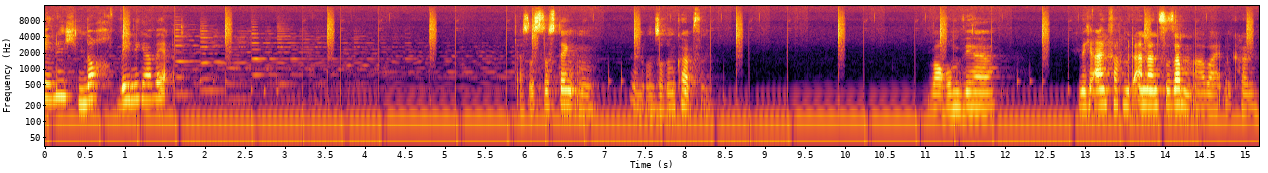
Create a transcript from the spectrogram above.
Bin ich noch weniger wert. Das ist das Denken in unseren Köpfen. Warum wir nicht einfach mit anderen zusammenarbeiten können.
